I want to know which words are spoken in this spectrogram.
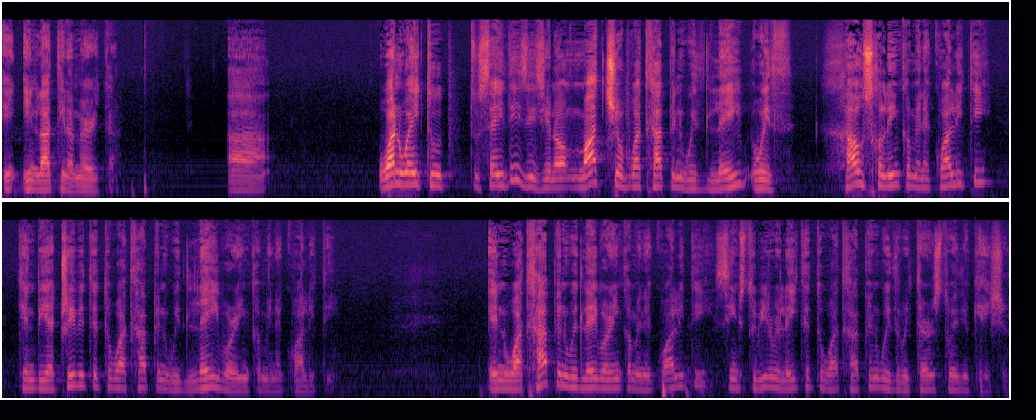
in Latin America. Uh, one way to, to say this is, you know, much of what happened with, lab, with household income inequality can be attributed to what happened with labor income inequality. And what happened with labor income inequality seems to be related to what happened with returns to education.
